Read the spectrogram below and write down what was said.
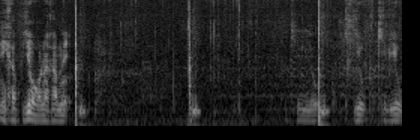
นี่ครับโยนะครับนี่ขี้ริ้วคิวคิว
